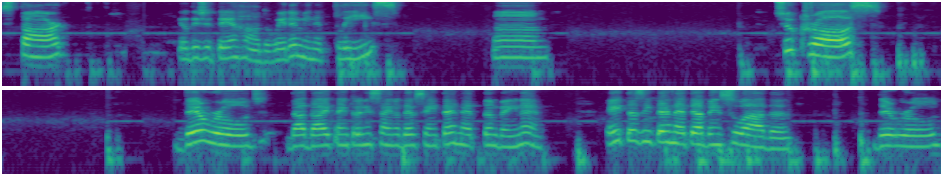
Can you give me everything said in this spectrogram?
Start. Eu digitei errado. Wait a minute, please. Um, to cross the road Dadai tá entrando e saindo, deve ser a internet também, né? Eita, a internet é abençoada. The road.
